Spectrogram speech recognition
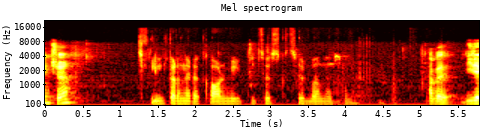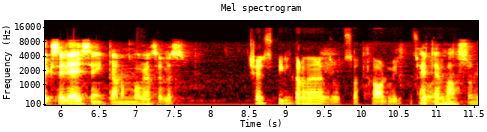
Ինչը։ Ֆիլտրները կարմիր գիծես գցե բանես։ Հաբե 3 սերիայից էին կանում, մոռացել ես։ Չէ, ֆիլտրները զուտ սա կարմիր գիծը։ Հետ եմ ասում,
